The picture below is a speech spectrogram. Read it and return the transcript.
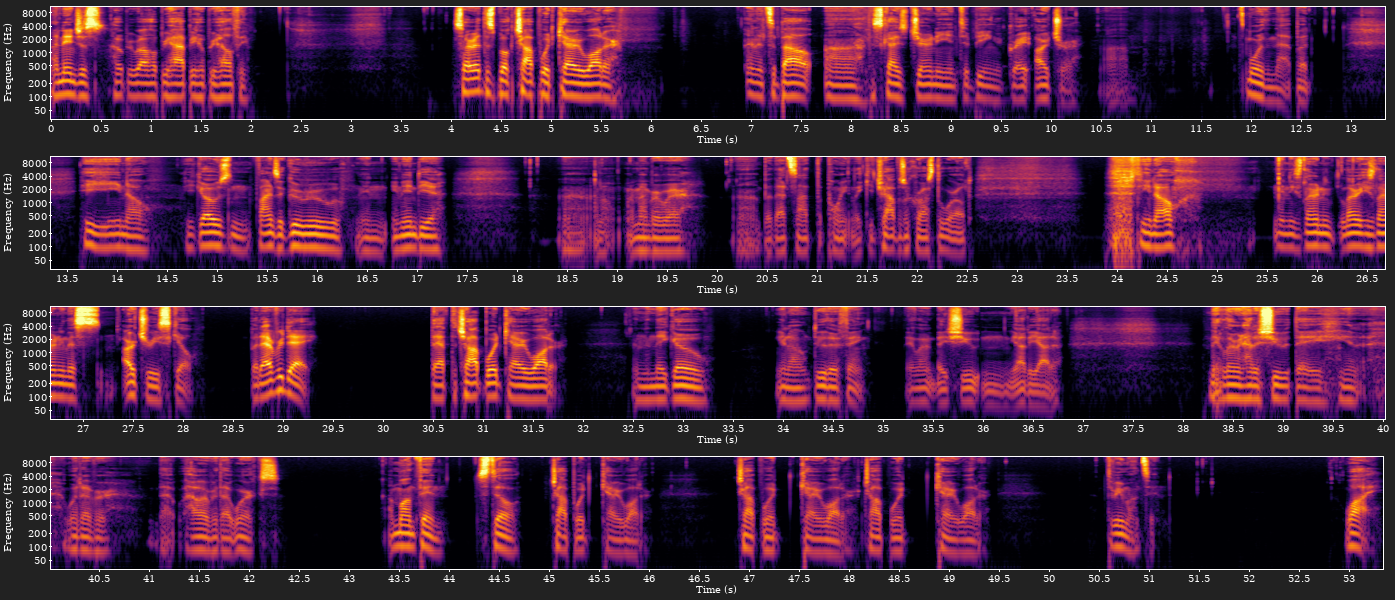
My ninjas, hope you're well, hope you're happy, hope you're healthy. So I read this book, Chop Wood, Carry Water, and it's about uh, this guy's journey into being a great archer. Um, it's more than that, but he, you know, he goes and finds a guru in, in India. Uh, I don't remember where, uh, but that's not the point. Like he travels across the world, you know, and he's learning, learn, he's learning this archery skill. But every day, they have to chop wood, carry water, and then they go, you know, do their thing. They learn, they shoot, and yada yada. They learn how to shoot. They, you know, whatever that, however that works. A month in, still chop wood, carry water. Chop wood, carry water. Chop wood, carry water. Three months in. Why?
